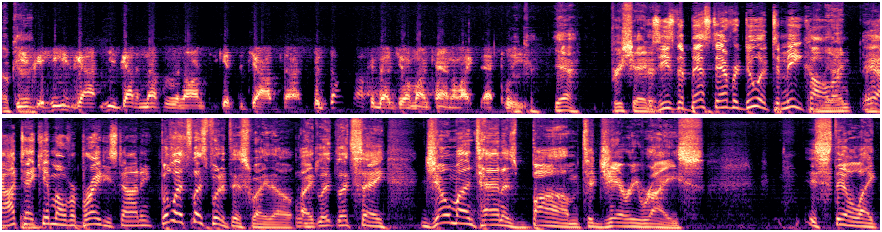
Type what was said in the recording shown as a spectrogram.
Okay. He's, he's got he's got enough of an arm to get the job done. But don't talk about Joe Montana like that, please. yeah, appreciate it. Because he's the best to ever do it to me, caller. I mean, I- yeah, I take him over Brady, Stoney. But let's let's put it this way though. Like, let, let's say Joe Montana's bomb to Jerry Rice is still like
